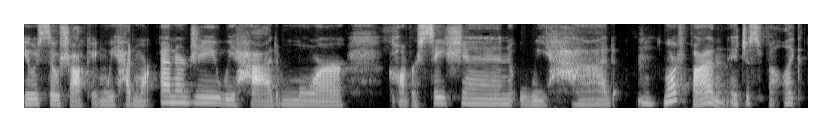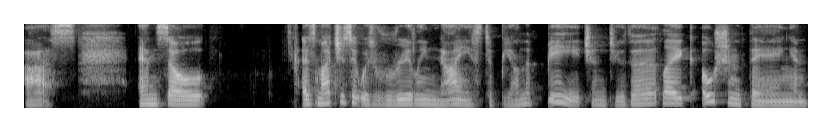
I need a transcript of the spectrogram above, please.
it was so shocking. We had more energy, we had more conversation, we had more fun. It just felt like us. And so as much as it was really nice to be on the beach and do the like ocean thing and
